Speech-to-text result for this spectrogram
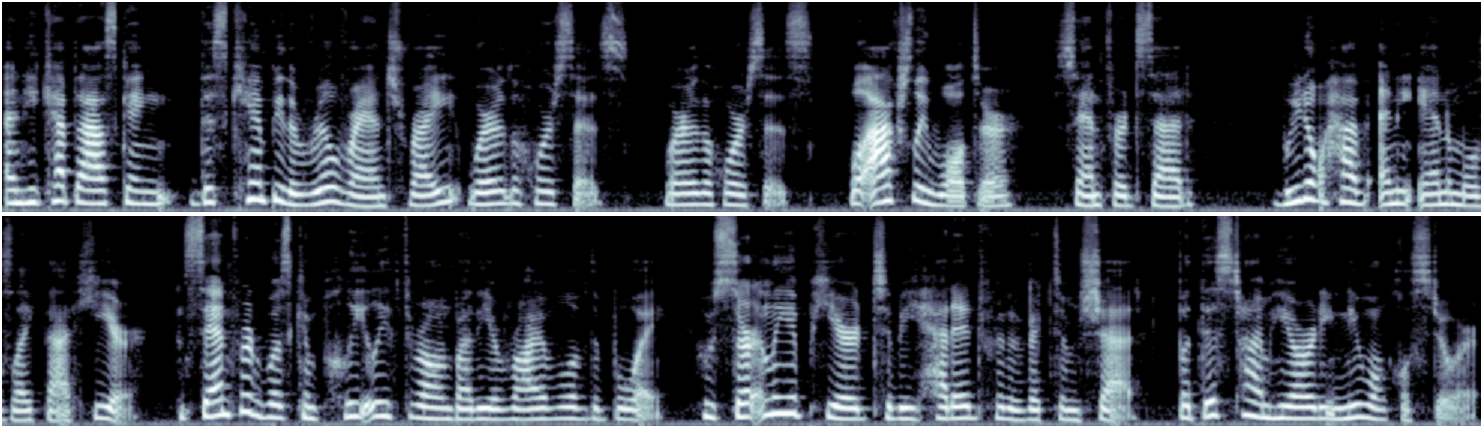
and he kept asking, This can't be the real ranch, right? Where are the horses? Where are the horses? Well, actually, Walter, Sanford said, we don't have any animals like that here. Sanford was completely thrown by the arrival of the boy, who certainly appeared to be headed for the victim's shed. But this time he already knew Uncle Stewart,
